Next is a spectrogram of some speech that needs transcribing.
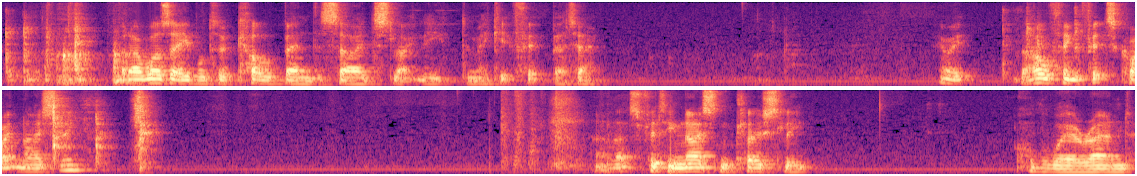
But I was able to cold bend the sides slightly to make it fit better. Anyway, the whole thing fits quite nicely. That's fitting nice and closely all the way around.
